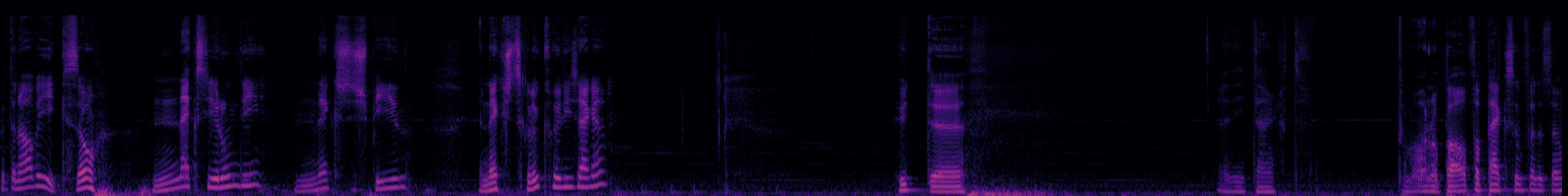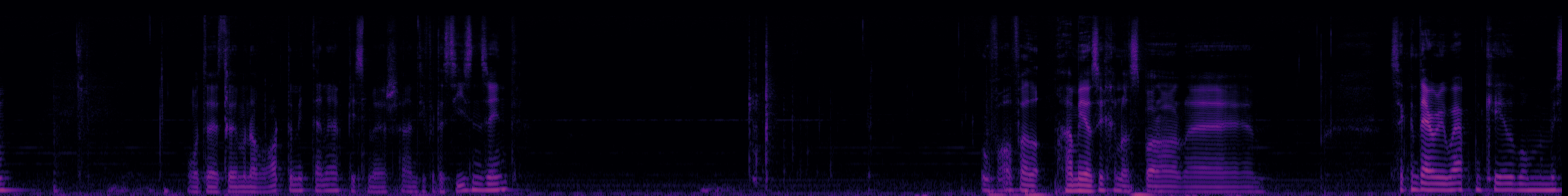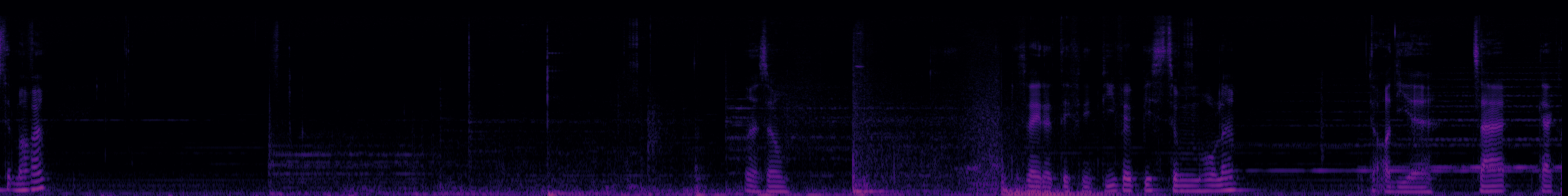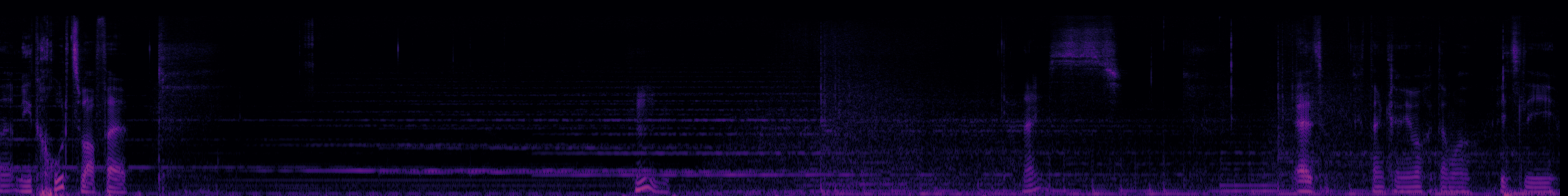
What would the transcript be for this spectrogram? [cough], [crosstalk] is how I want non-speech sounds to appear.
Guten Abend. So, nächste Runde, nächstes Spiel, nächstes Glück würde ich sagen. Heute äh, hätte ich gedacht, wir machen noch ein paar Alpha-Packs auf oder so. Oder sollen wir noch warten mit denen, bis wir Ende der Season sind? Auf jeden Fall haben wir ja sicher noch ein paar äh, Secondary Weapon Kill, die wir müssten machen. Also, das wäre definitiv etwas zum Holen. Ja, die 10 Gegner mit Kurzwaffen. Hm. Ja, nice. Also, ich denke, wir machen da mal ein bisschen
